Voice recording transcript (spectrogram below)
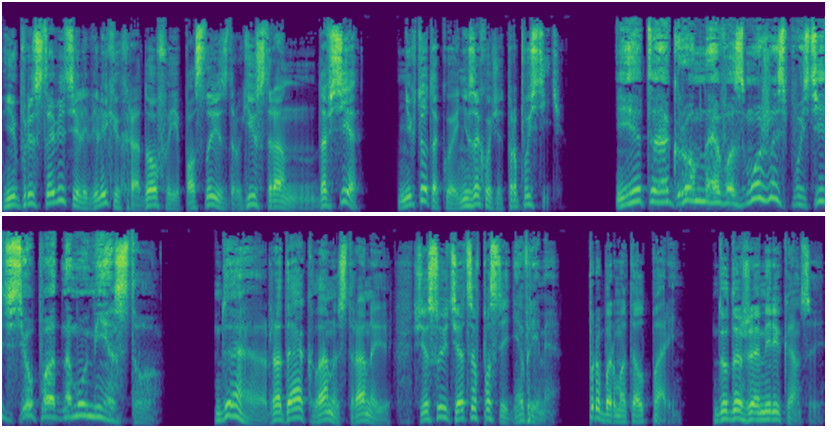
И представители великих родов, и послы из других стран, да все. Никто такое не захочет пропустить. И это огромная возможность пустить все по одному месту. Да, рода, кланы, страны, все суетятся в последнее время, пробормотал парень. Да даже американцы.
